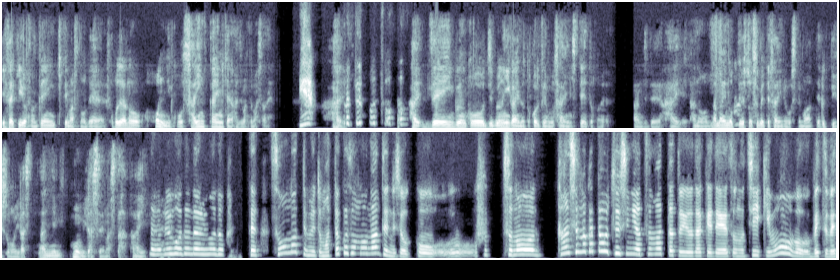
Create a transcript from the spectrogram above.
掲載企業さん全員来てますので、そこであの、本にこう、サイン会みたいなの始まってましたね。えはい。なるほど。はい。全員分、こう、自分以外のところ全部サインしてとか、ね、感じで、はい。あの、名前載ってる人すべてサインをして回ってるっていう人もいらし、何人もいらっしゃいました。はい。なるほど、なるほど。で、そうなってみると、全くその、なんて言うんでしょう、こう、ふ、その、監修の方を中心に集まったというだけで、その地域も別々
